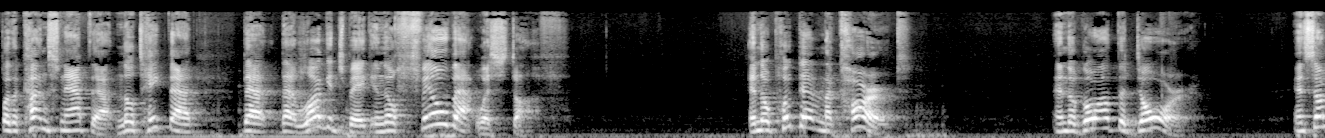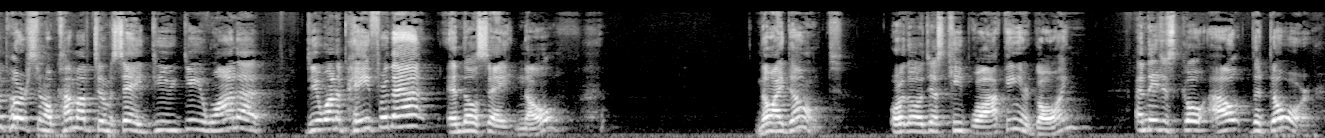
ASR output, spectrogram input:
but they'll cut and snap that and they'll take that, that, that luggage bag and they'll fill that with stuff. And they'll put that in a cart and they'll go out the door. And some person will come up to them and say, Do you, do you want to do you want to pay for that? And they'll say, No. No, I don't. Or they'll just keep walking or going, and they just go out the door.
